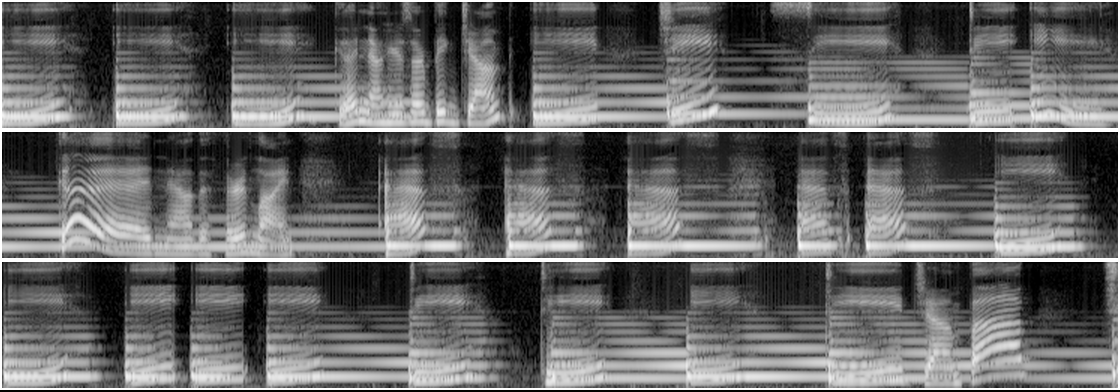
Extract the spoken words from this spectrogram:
E, E, E. Good, now here's our big jump. E, G, C, D, E. Good, now the third line. F, F, jump up, G.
